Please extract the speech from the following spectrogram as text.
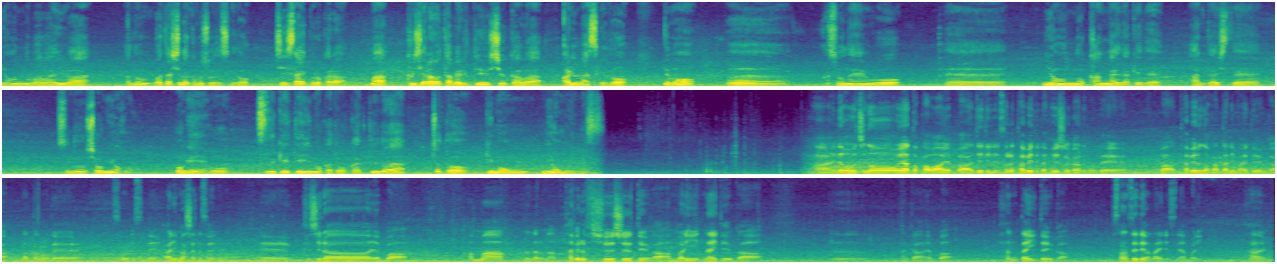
日本の場合はあの私なんかもそうですけど小さい頃から、まあ、クジラを食べるという習慣はありますけどでも、その辺を、えー、日本の考えだけで反対してその商業捕鯨を続けていいのかどうかっていうのはちょっと疑問に思います。でもうちの親とかはやっぱ出ててそれ食べてた風習があるので、まあ、食べるのが当たり前というかだったのでそうですね。ありましたねそういうの。は、えー、クジラやっぱあんまなんだろうな食べる収集というかあんまりないというかうんなんかやっぱ反対というか賛成ではないですねあんまり。はい。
